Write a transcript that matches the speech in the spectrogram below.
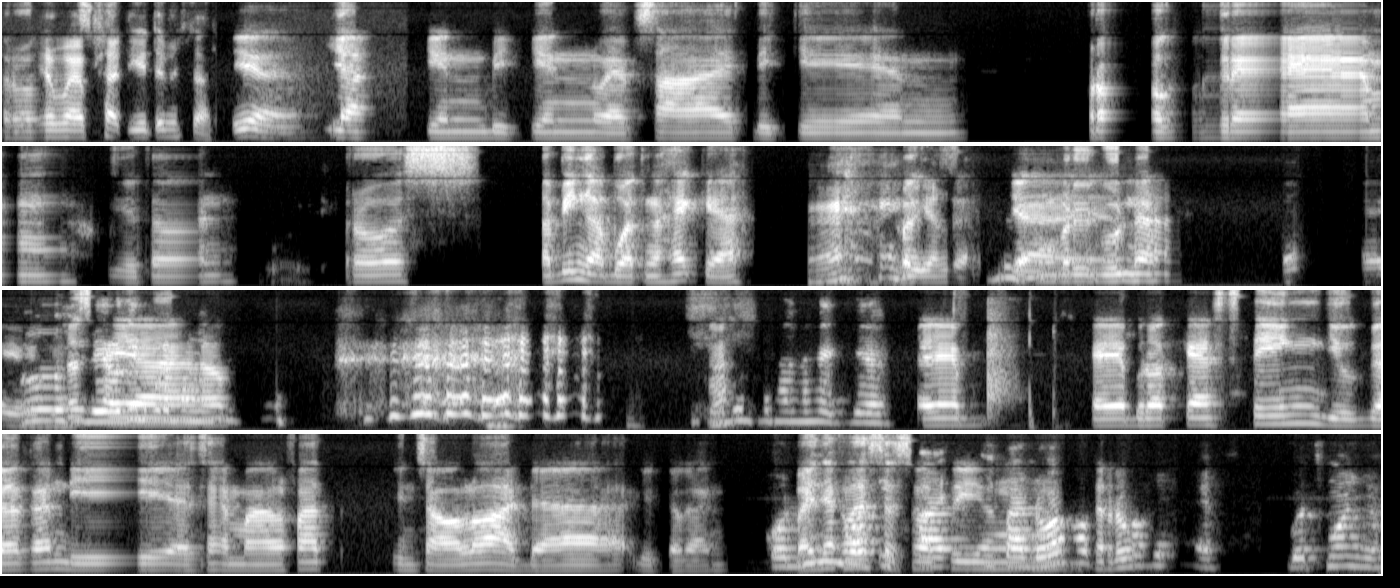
Terus Bikin website gitu, Mister. Iya. bikin bikin website, bikin program gitu kan. Terus tapi nggak buat ngehack ya, Oh, iya enggak. Ya. yang berguna. Iya, Oh, Terus kayak kayak kayak broadcasting juga kan di SMA Alfat, insya Allah ada gitu kan. Coding Banyak lah buat IPA sesuatu yang IPA doang seru. codingnya? Buat semuanya.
